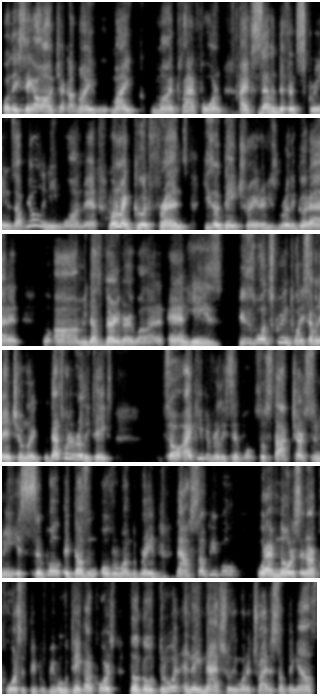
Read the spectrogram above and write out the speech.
or they say, "Oh, check out my my my platform. I have seven different screens up. You only need one, man." One of my good friends, he's a day trader. He's really good at it. Um, he does very very well at it, and he's uses one screen, 27 inch. I'm like, that's what it really takes. So I keep it really simple. So stock charts to me is simple. It doesn't overwhelm the brain. Now, some people, what I've noticed in our course is people, people who take our course, they'll go through it and they naturally want to try to something else.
